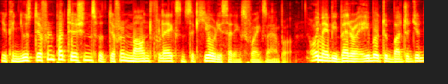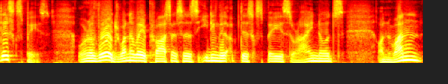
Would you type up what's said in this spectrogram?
you can use different partitions with different mount flags and security settings, for example, or you may be better able to budget your disk space, or avoid runaway processes eating the up disk space or inodes on one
